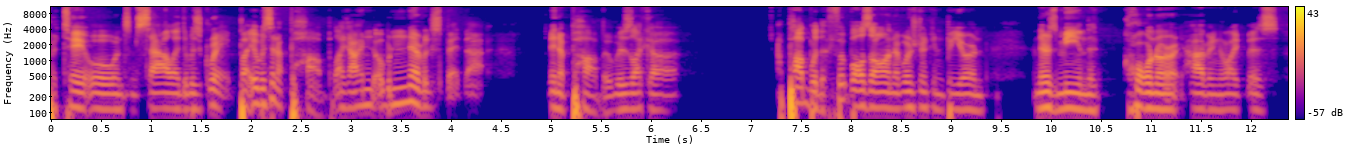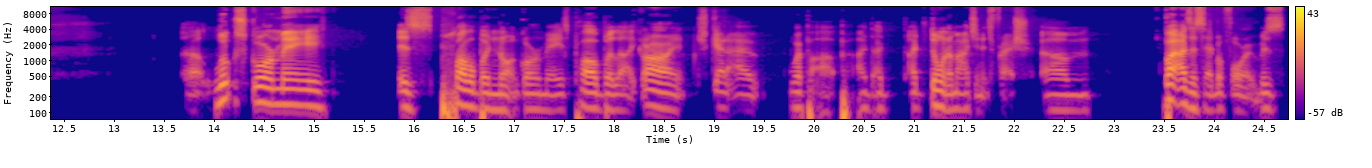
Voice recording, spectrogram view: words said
potato and some salad. It was great, but it was in a pub. Like I, would never expect that in a pub. It was like a a pub with the footballs on. Everyone's drinking beer, and, and there's me in the corner having like this. Uh, looks gourmet is probably not gourmet. It's probably like, all right, just get it out, whip it up. I, I, I don't imagine it's fresh. Um, but as I said before, it was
